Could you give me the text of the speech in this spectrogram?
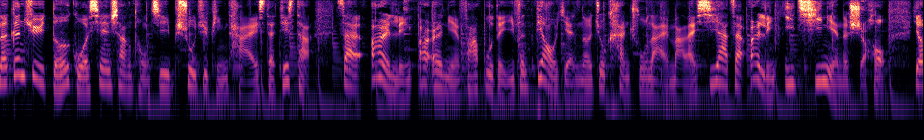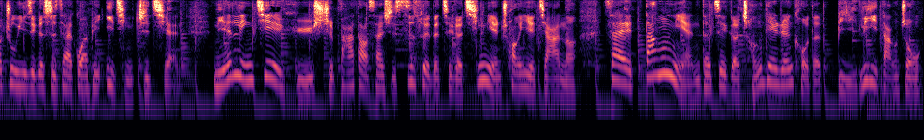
那根据德国线上统计数据平台 Statista 在二零二二年发布的一份调研呢，就看出来，马来西亚在二零一七年的时候，要注意这个是在关闭疫情之前，年龄介于十八到三十四岁的这个青年创业家呢，在当年的这个成年人口的比例当中，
